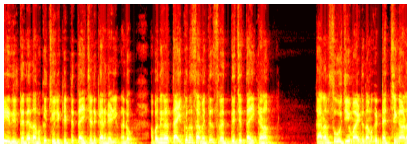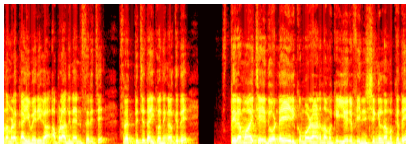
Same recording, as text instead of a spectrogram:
രീതിയിൽ തന്നെ നമുക്ക് ചുരുക്കിട്ട് തയ്ച്ചെടുക്കാൻ കഴിയും. കണ്ടോ? അപ്പോൾ നിങ്ങൾ തയ്ക്കുന്ന സമയത്ത് ശ്രദ്ധിച്ച് തയ്ക്കണം. കാരണം സൂചിയുമായിട്ട് നമുക്ക് ടച്ചിങ് ആണ് നമ്മുടെ കൈ വരിക. അപ്പോൾ അതിനനുസരിച്ച് ശ്രദ്ധിച്ച് തയ്ക്കുക. നിങ്ങൾക്കിത് സ്ഥിരമായി ചെയ്തുകൊണ്ടേ ഇരിക്കുമ്പോഴാണ് നമുക്ക് ഈ ഒരു ഫിനിഷിങ്ങിൽ നമുക്കിത്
